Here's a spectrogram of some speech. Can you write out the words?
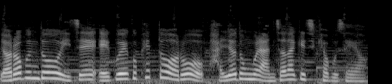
여러분도 이제 에구에구 펫도어로 반려동물 안전하게 지켜보세요.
